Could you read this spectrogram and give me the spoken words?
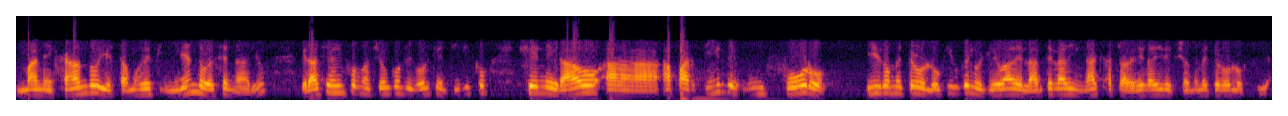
manejando y estamos definiendo escenarios gracias a información con rigor científico generado a, a partir de un foro hidrometeorológico que lo lleva adelante la DINAC a través de la Dirección de Meteorología.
